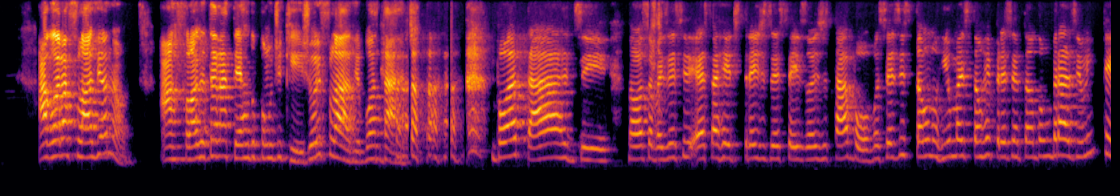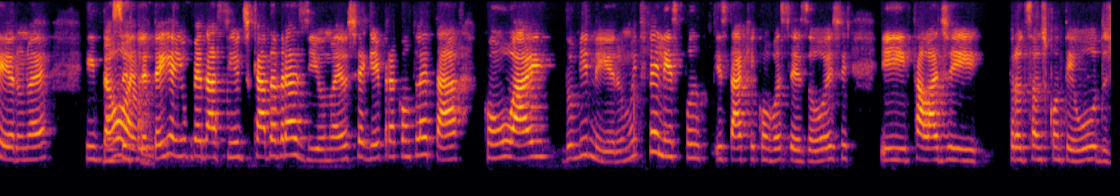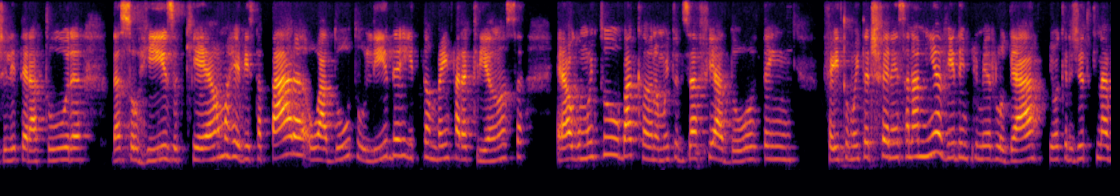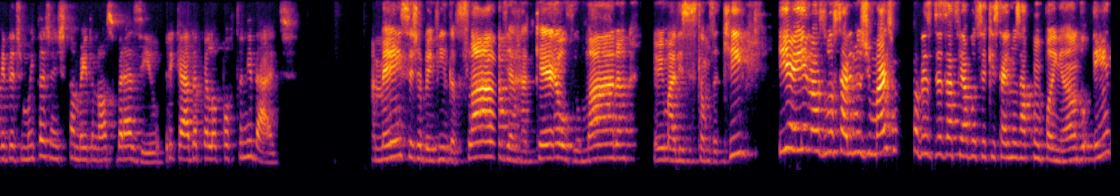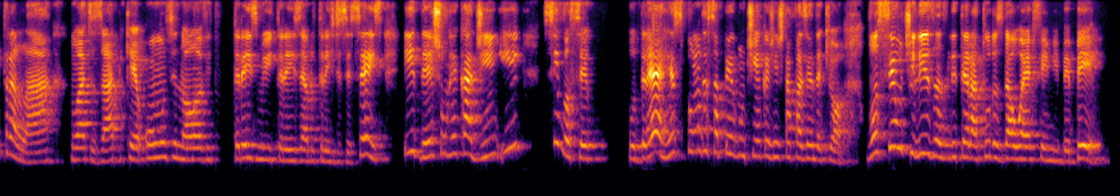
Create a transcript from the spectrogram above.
Agora a Flávia não. A Flávia está na terra do pão de queijo. Oi, Flávia, boa tarde. boa tarde. Nossa, mas esse, essa rede 316 hoje está boa. Vocês estão no Rio, mas estão representando um Brasil inteiro, não é? Então, olha, tem aí um pedacinho de cada Brasil, não é? Eu cheguei para completar com o Ai do Mineiro. Muito feliz por estar aqui com vocês hoje e falar de produção de conteúdos, de literatura, da Sorriso, que é uma revista para o adulto, o líder, e também para a criança. É algo muito bacana, muito desafiador, tem feito muita diferença na minha vida, em primeiro lugar, eu acredito que na vida de muita gente também do nosso Brasil. Obrigada pela oportunidade. Amém. Seja bem-vinda, Flávia, Raquel, Vilmara. Eu e Marisa estamos aqui. E aí, nós gostaríamos de mais uma vez desafiar você que está aí nos acompanhando. Entra lá no WhatsApp, que é 119 3003 e deixa um recadinho. E se você puder, responda essa perguntinha que a gente está fazendo aqui. Ó. Você utiliza as literaturas da UFMBB?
